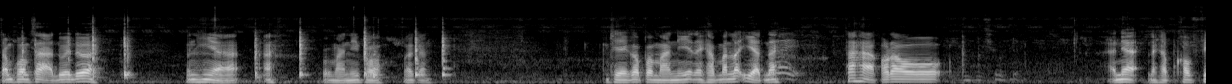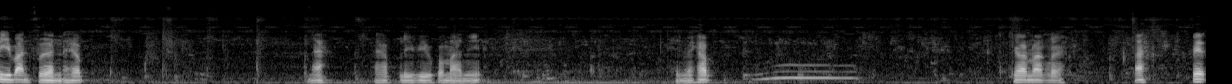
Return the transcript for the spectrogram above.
ทำความสะอาดด้วยเด้อ มันเหี่ยอะ ประมาณนี้พอแล้วกัน โอเคก็ประมาณนี้นะครับ มันละเอียดนะ ถ้าหากเรา อันเนี้ยนะครับ คอฟฟี่บ้านเฟิร์นนะครับ นะ นะครับรีวิวประมาณนี้ เห็นไหมครับยอดมากเลยอะเป็ด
